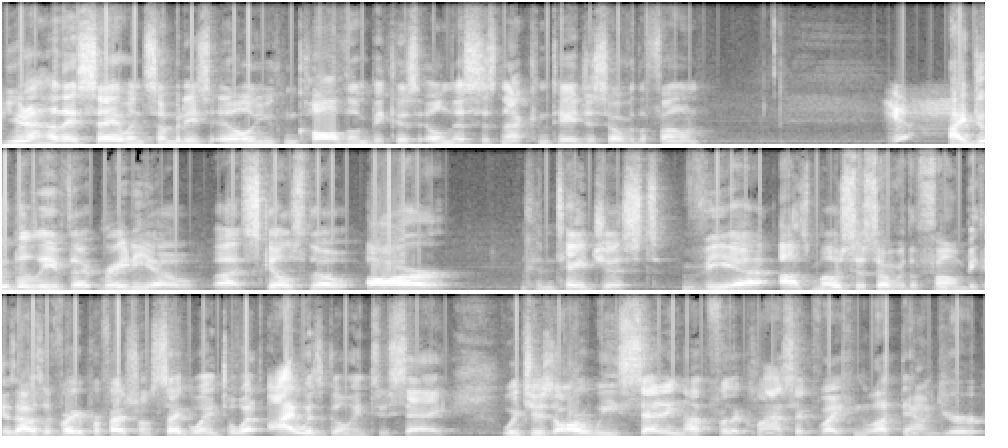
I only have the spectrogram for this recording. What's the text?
You know how they say when somebody's ill, you can call them because illness is not contagious over the phone? Yes. I do believe that radio uh, skills, though, are contagious via osmosis over the phone because that was a very professional segue into what I was going to say, which is are we setting up for the classic Viking letdown? You're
